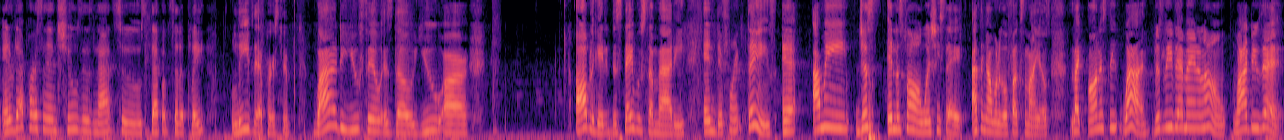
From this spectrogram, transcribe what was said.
And if that person chooses not to step up to the plate, leave that person. Why do you feel as though you are obligated to stay with somebody in different things? And I mean, just in the song when she say, "I think I want to go fuck somebody else." Like honestly, why? Just leave that man alone. Why do that?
